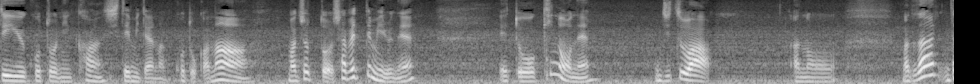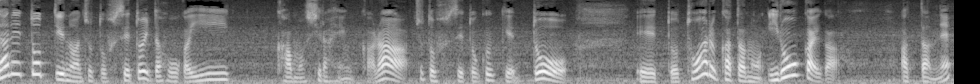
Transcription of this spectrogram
ていうことに関してみたいなことかな。まあちょっと喋ってみるね。えっと昨日ね実はあの、まあ、誰とっていうのはちょっと伏せといた方がいいかもしらへんからちょっと伏せとくけど、えっととある方の慰労会があったんね。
